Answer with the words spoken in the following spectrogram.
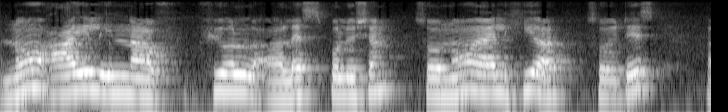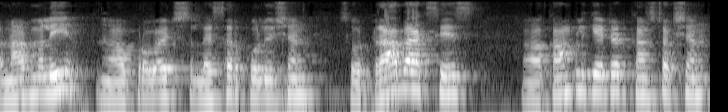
No oil in uh, fuel uh, less pollution. So no oil here. So it is normally provides lesser pollution. So drawbacks is complicated construction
